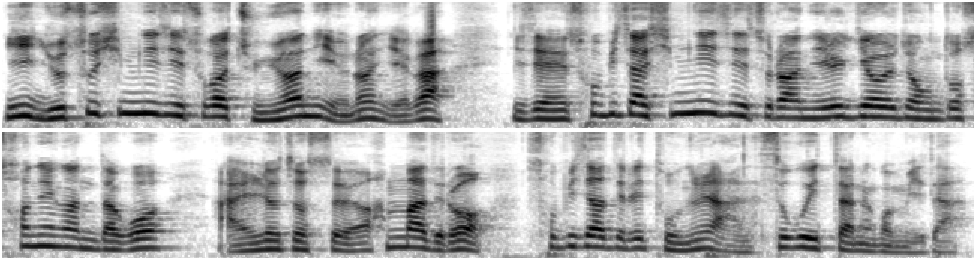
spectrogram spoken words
이 뉴스 심리 지수가 중요한 이유는 얘가 이제 소비자 심리 지수를 한 1개월 정도 선행한다고 알려졌어요. 한마디로 소비자들이 돈을 안 쓰고 있다는 겁니다.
